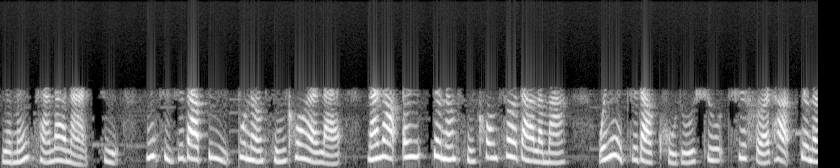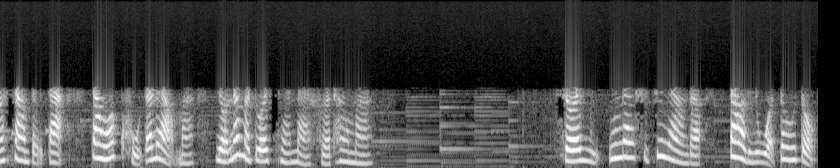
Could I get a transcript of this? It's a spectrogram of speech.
也没强到哪儿去。你只知道 B 不能凭空而来，难道 A 就能凭空做到了吗？我也知道苦读书吃核桃就能上北大，但我苦得了吗？有那么多钱买核桃吗？所以应该是这样的道理我都懂，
